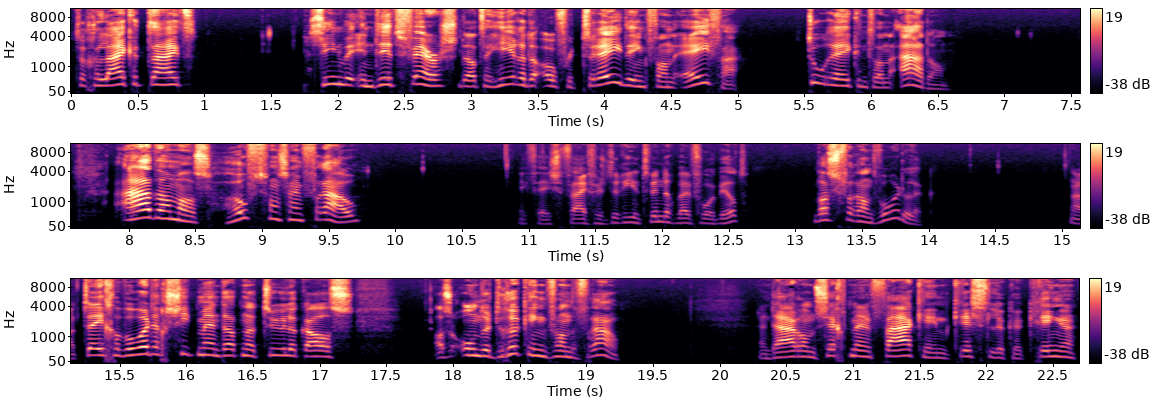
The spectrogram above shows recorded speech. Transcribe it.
Tegelijkertijd zien we in dit vers dat de Heer de overtreding van Eva toerekent aan Adam. Adam als hoofd van zijn vrouw, Efeze 5 vers 23 bijvoorbeeld, was verantwoordelijk. Nou, tegenwoordig ziet men dat natuurlijk als, als onderdrukking van de vrouw. En daarom zegt men vaak in christelijke kringen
